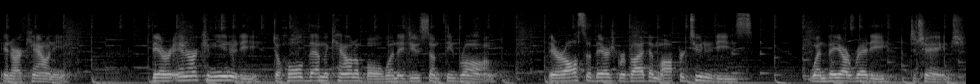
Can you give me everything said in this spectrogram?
in our county. They are in our community to hold them accountable when they do something wrong. They are also there to provide them opportunities when they are ready to change.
